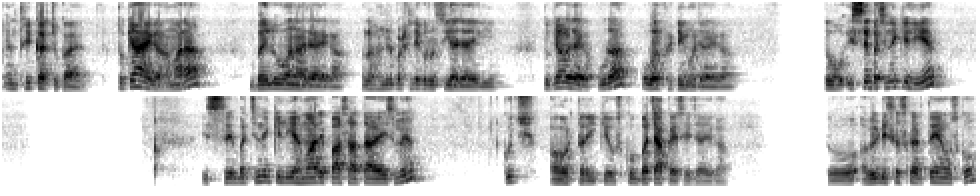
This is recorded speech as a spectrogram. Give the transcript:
M three कर चुका है तो क्या आएगा? हमारा वैल्यू वन आ जाएगा मतलब हंड्रेड परसेंट एक आ जाएगी। तो क्या हो जाएगा? पूरा ओवर फिटिंग हो जाएगा। तो इससे बचने के लिए, इससे बचने के लिए हमारे पास आता है इसमें कुछ और तरीके, उसको बचा कैसे जाएगा। तो अभी डिस्कस करते हैं उसको।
